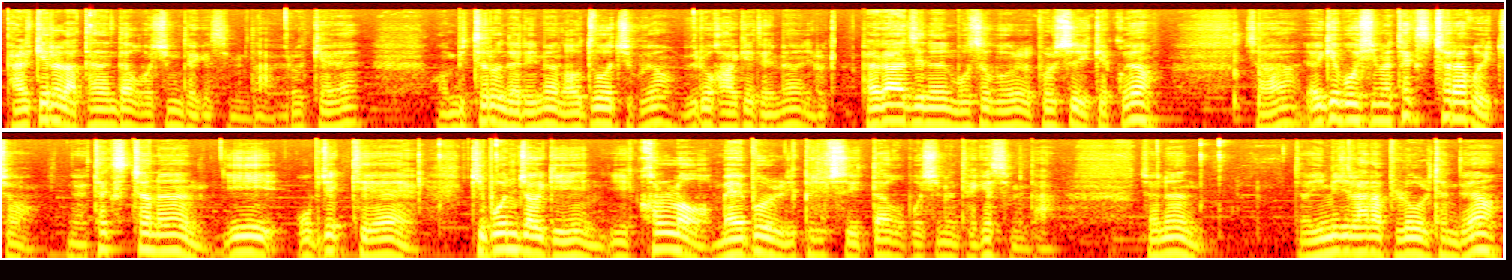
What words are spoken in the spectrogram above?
밝기를 나타낸다고 보시면 되겠습니다. 이렇게 어, 밑으로 내리면 어두워지고요. 위로 가게 되면 이렇게 밝아지는 모습을 볼 수 있겠고요. 자, 여기 보시면 texture라고 있죠. 네, 텍스처는 이 object에 기본적인 이 컬러, map을 입힐 수 있다고 보시면 되겠습니다. 저는 이미지를 하나 불러올 텐데요.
